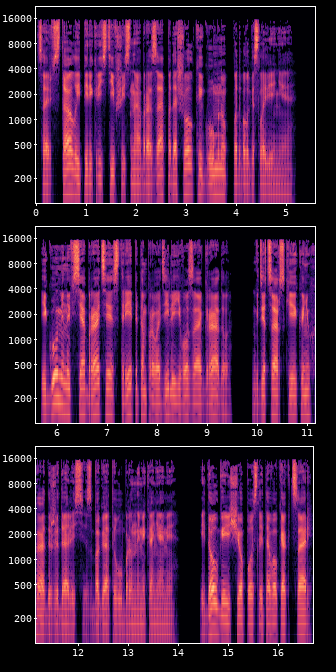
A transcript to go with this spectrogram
Царь встал и, перекрестившись на образа, подошел к игумну под благословение. Игумен и вся братья с трепетом проводили его за ограду, где царские конюха дожидались с богато убранными конями. И долго еще после того, как царь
